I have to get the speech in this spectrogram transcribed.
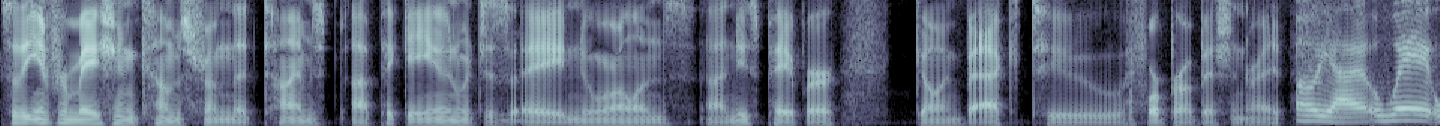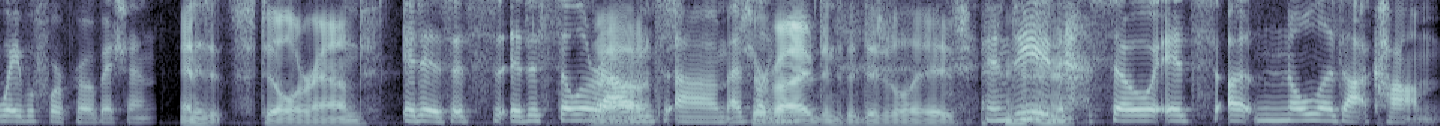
So the information comes from the Times uh, Picayune, which is a New Orleans uh, newspaper going back to before prohibition right? Oh yeah way way before prohibition. And is it still around? It is. It's it is still around wow, um, as survived like, into the digital age. Indeed. So it's uh, nola.com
